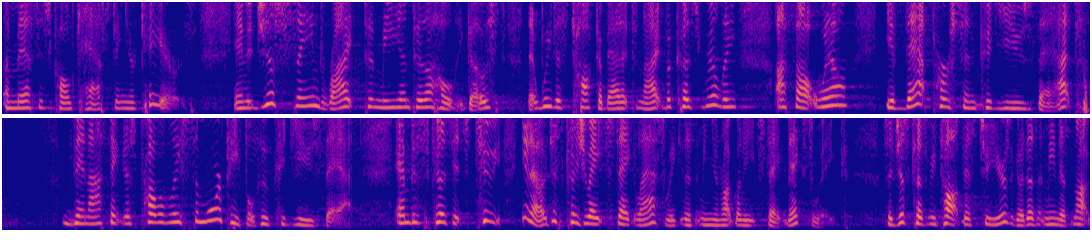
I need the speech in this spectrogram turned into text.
a message called Casting Your Cares. And it just seemed right to me and to the Holy Ghost that we just talk about it tonight because really I thought, well, if that person could use that, then I think there's probably some more people who could use that. And because it's too, you know, just because you ate steak last week doesn't mean you're not going to eat steak next week. So just because we taught this two years ago doesn't mean it's not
